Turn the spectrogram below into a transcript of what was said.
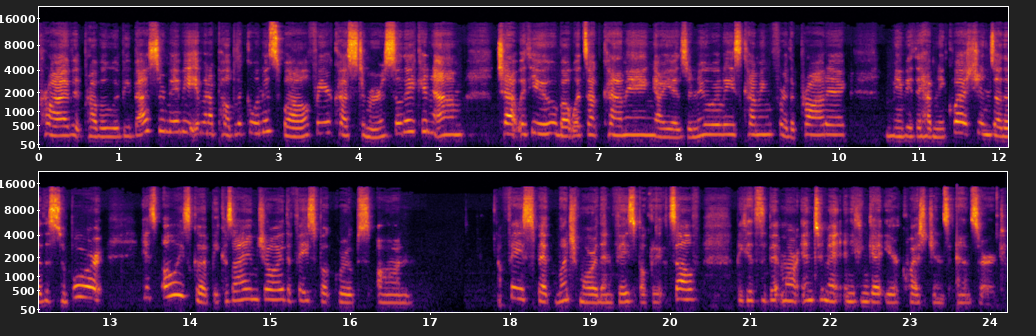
private probably would be best, or maybe even a public one as well for your customers so they can um, chat with you about what's upcoming. Are is a new release coming for the product? Maybe if they have any questions, other the support. It's always good because I enjoy the Facebook groups on Facebook much more than Facebook itself because it's a bit more intimate and you can get your questions answered.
